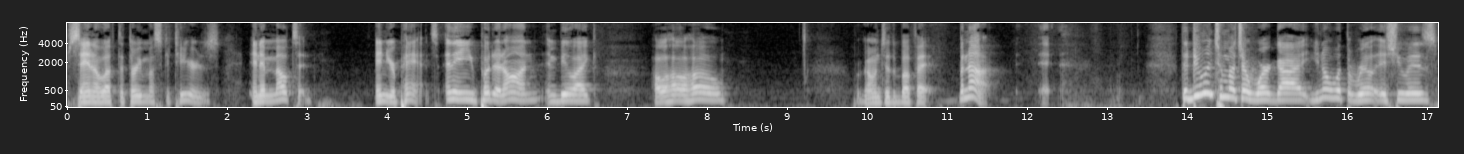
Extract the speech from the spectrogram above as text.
Santa left the Three Musketeers, and it melted in your pants, and then you put it on and be like, "Ho ho ho, we're going to the buffet." But. Nah, they're doing too much at work, guy. You know what the real issue is?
